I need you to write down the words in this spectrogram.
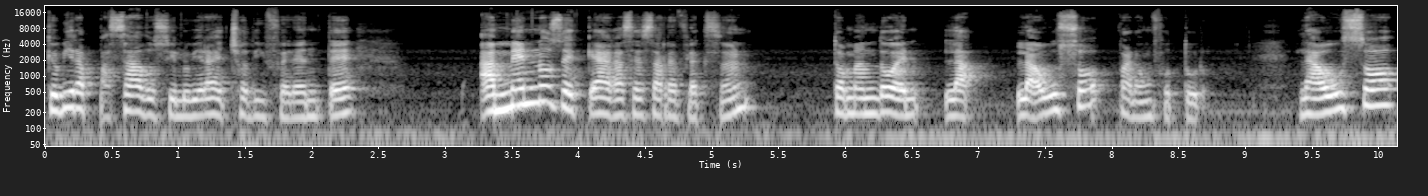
qué hubiera pasado si lo hubiera hecho diferente, a menos de que hagas esa reflexión tomando en la, la uso para un futuro. La uso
